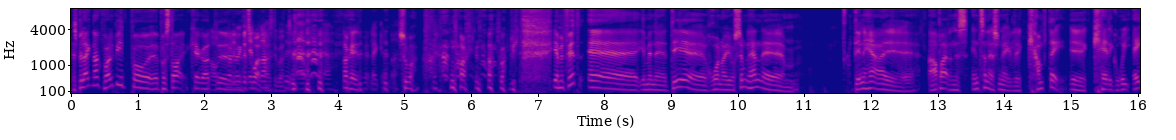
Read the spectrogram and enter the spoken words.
Jeg spiller ikke nok Volbeat på, øh, på støj, kan jeg godt... Nå, øh, Kan du ikke det tror jeg ændre? faktisk, du gør. Det, ja, ja. Okay. Det. Super. nok, nok Volbeat. Jamen fedt. Øh, jamen, øh, det øh, runder jo simpelthen... Øh, denne her øh, Arbejdernes Internationale Kampdag øh, kategori A,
